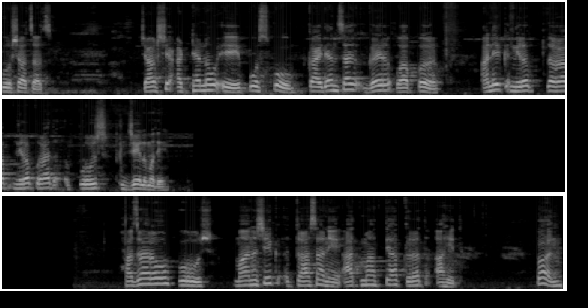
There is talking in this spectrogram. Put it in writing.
पुरुषाचाच. चारशे अठ्ठ्याण्णव ए पोस्को कायद्यांचा गैरवापर अनेक निरपरा निरपराध पुरुष जेलमध्ये. हजारो पुरुष मानसिक त्रासाने आत्महत्या करत आहेत. पण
